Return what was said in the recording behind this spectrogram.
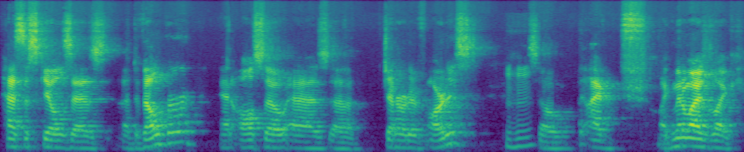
has the skills as a developer and also as a generative artist. Mhm. So I like Minimizer, like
